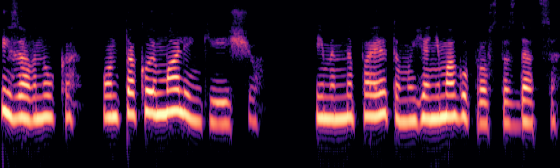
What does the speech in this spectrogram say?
И за внука. Он такой маленький еще. Именно поэтому я не могу просто сдаться.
